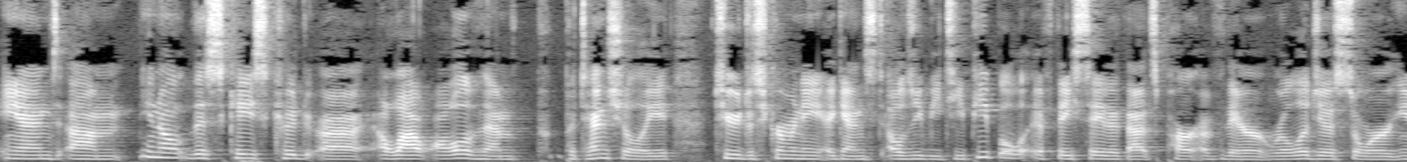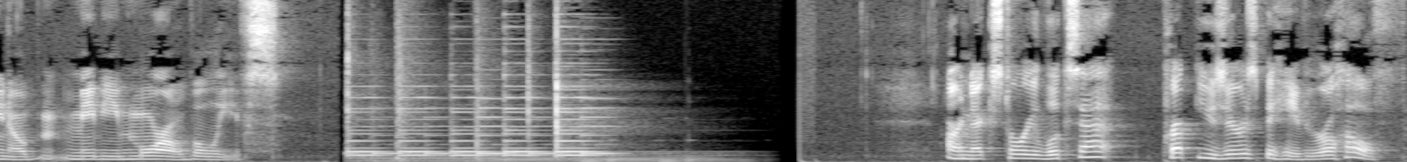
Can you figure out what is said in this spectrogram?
And, um, you know, this case could uh, allow all of them p- potentially to discriminate against LGBT people if they say that that's part of their religious or, you know, maybe moral beliefs. Our next story looks at PrEP users' behavioral health.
